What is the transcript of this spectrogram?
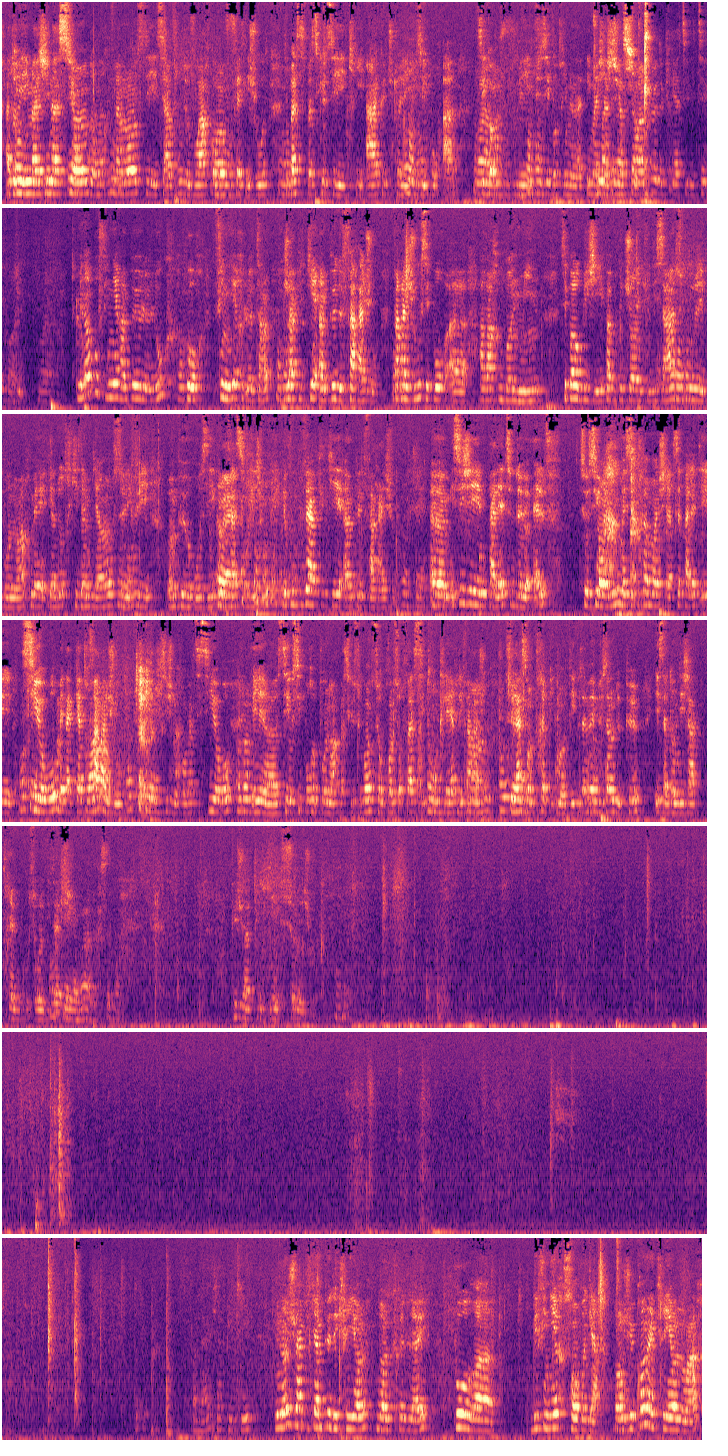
à ton imagination. Donc vraiment, c'est à vous de voir comment vous faites les choses. C'est pas parce que c'est écrit A que tu dois l'utiliser pour A. C'est comme vous voulez utiliser votre imagina- imagination. Imagination, un peu de créativité, quoi. Oui. Voilà. Maintenant, pour finir un peu le look, pour finir le teint, je vais appliquer un peu de fard à joues. Fard à joues, c'est pour euh, avoir une bonne mine. C'est pas obligé, pas beaucoup de gens utilisent ça, Mhm. surtout les peaux noires, mais il y a d'autres qui aiment bien ce Mhm. effet un peu rosé comme Ouais. ça sur les joues. Et vous pouvez appliquer un peu de fard à joues. Euh, ici, j'ai une palette de Elf. C'est aussi en ligne, mais c'est très moins cher. Cette palette est Ok. 6 euros, mais t'as 4 Wow. fards à. Ok. Si je me trompe pas, c'est 6 euros. Mhm. Et euh, c'est aussi pour peau noire parce que souvent sur grande surface c'est trop Mhm. clair les fards à joues. ok. Ceux-là sont très pigmentés. Vous avez Mhm. besoin de peu et ça donne déjà très beaucoup sur le visage. Voilà, c'est bon. Que je vais appliquer sur les joues. Voilà, j'ai appliqué. Maintenant, je vais appliquer un peu de crayon dans le creux de l'œil pour euh, définir son regard. Donc, je vais prendre un crayon noir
